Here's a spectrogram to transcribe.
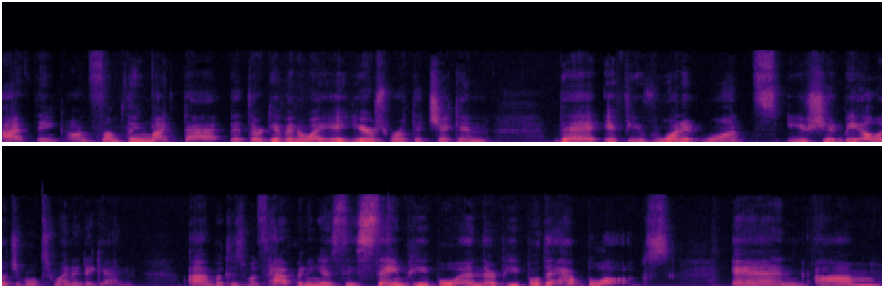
I think on something like that, that they're giving away a year's worth of chicken, that if you've won it once, you shouldn't be eligible to win it again. Um, because what's happening is these same people and they're people that have blogs. And um,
